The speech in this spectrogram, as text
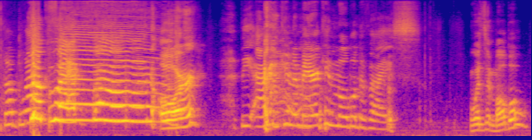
the black, the black phone, or the African American mobile device. was it mobile?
